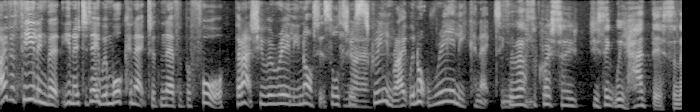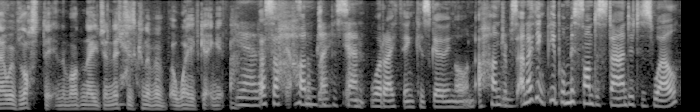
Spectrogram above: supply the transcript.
I have a feeling that, you know, today we're more connected than ever before, but actually we're really not. It's all through a screen, right? We're not really connecting So with that's the question. So do you think we had this and now we've lost it in the modern age, and this is kind of a, a way of getting it back? Yeah, That's a hundred percent what I think is going on. A hundred percent, and I think people misunderstand it as well.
